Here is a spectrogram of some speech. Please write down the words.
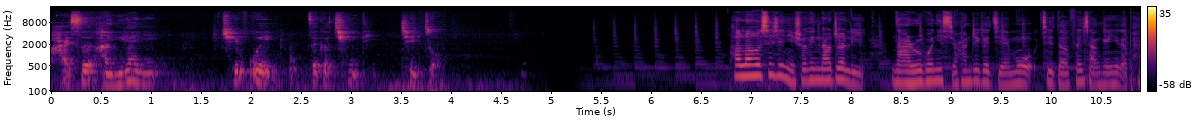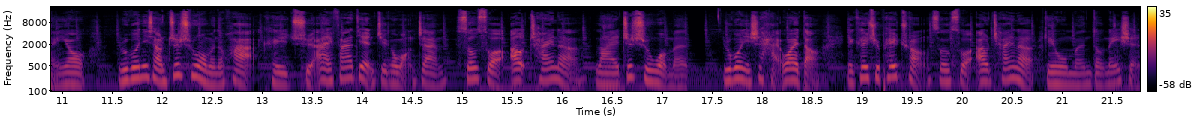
还是很愿意去为这个群体去做。Hello，谢谢你收听到这里。那如果你喜欢这个节目，记得分享给你的朋友。如果你想支持我们的话，可以去爱发电这个网站搜索 Out China 来支持我们。如果你是海外党，也可以去 Patreon 搜索 Out China 给我们 donation。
